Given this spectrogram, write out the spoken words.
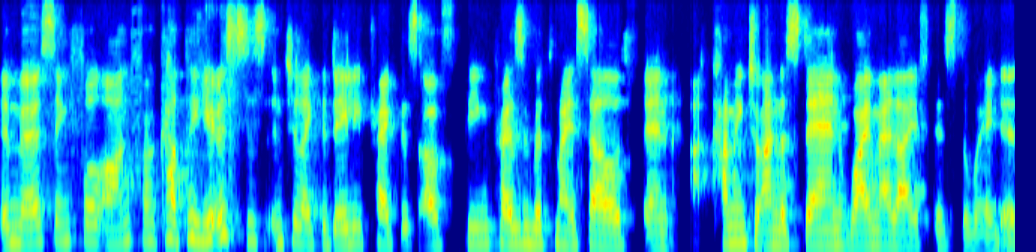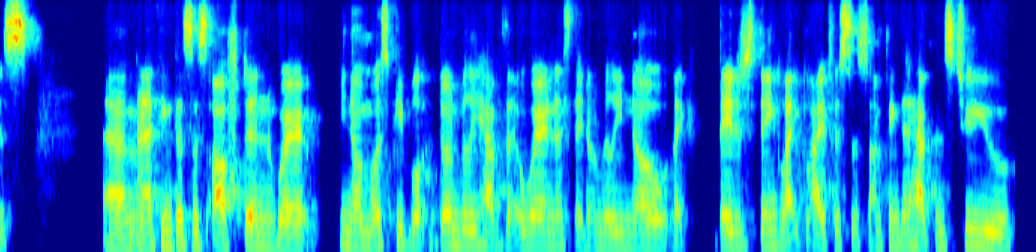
immersing full on for a couple of years into like the daily practice of being present with myself and coming to understand why my life is the way it is. Um, and I think this is often where, you know, most people don't really have the awareness. They don't really know, like they just think like life is just something that happens to you.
